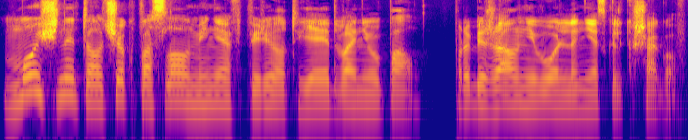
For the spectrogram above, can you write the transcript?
Мощный толчок послал меня вперед, я едва не упал. Пробежал невольно несколько шагов.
